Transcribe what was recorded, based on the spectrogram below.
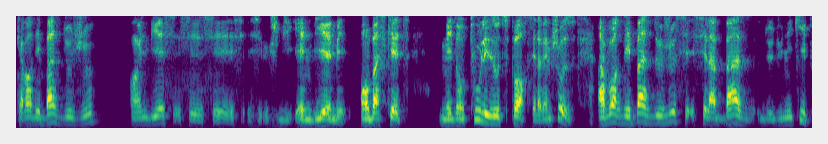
qu'avoir des bases de jeu en NBA, c'est je dis NBA mais en basket, mais dans tous les autres sports, c'est la même chose. Avoir des bases de jeu, c'est la base d'une équipe.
